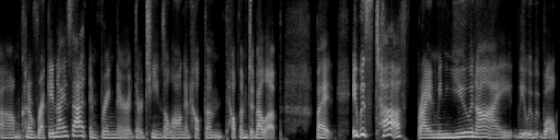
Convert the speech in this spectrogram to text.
um, kind of recognize that and bring their their teams along and help them help them develop. But it was tough, Brian. I mean, you and I, we, we well,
